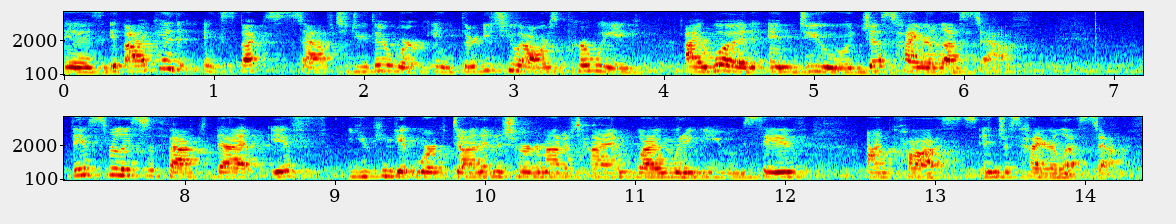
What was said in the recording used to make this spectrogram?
is, if I could expect staff to do their work in 32 hours per week, I would and do just hire less staff. This relates to the fact that if you can get work done in a short amount of time, why wouldn't you save on costs and just hire less staff?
